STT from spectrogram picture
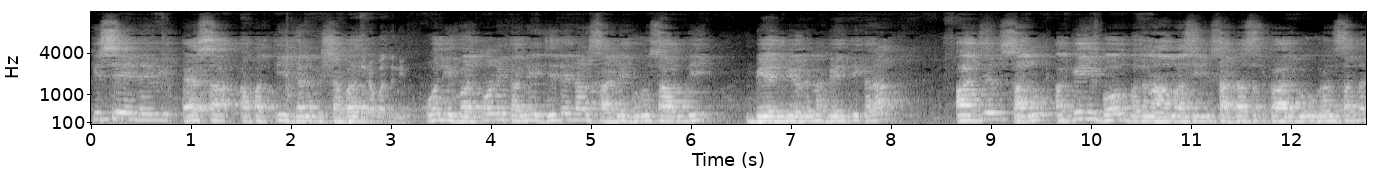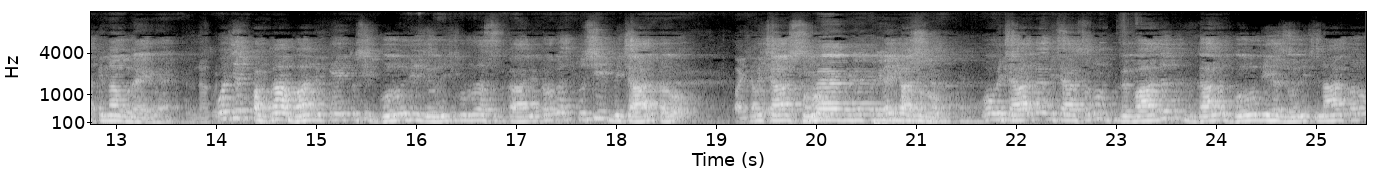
ਕਿਸੇ ਨੇ ਵੀ ਐਸਾ ਆਪੱਤੀਜਨਕ ਸ਼ਬਦ ਸ਼ਬਦ ਨਹੀਂ। ਉਹਦੀ ਵਰਤੋਂ ਨਹੀਂ ਕਰਨੀ ਜਿਹਦੇ ਨਾਲ ਸਾਡੇ ਗੁਰੂ ਸਾਹਿਬ ਦੀ ਬੇਦਬੀ ਹੋਵੇ ਮੈਂ ਬੇਨਤੀ ਕਰਾਂ ਅੱਜ ਸਾਨੂੰ ਅੱਗੇ ਹੀ ਬਹੁਤ ਬਦਨਾਮ ਅਸੀਂ ਸਾਡਾ ਸਤਿਕਾਰ ਗੁਰੂ ਗ੍ਰੰਥ ਸਾਹਿਬ ਦਾ ਕਿੰਨਾ ਰਹਿ ਗਿਆ ਹੈ। ਉਹ ਜੇ ਪੱਗਾਂ ਬੰਨ ਕੇ ਤੁਸੀਂ ਗੁਰੂ ਦੀ ਜੂਰੀ ਚ ਗੁਰੂ ਦਾ ਸਤਿਕਾਰ ਨਹੀਂ ਕਰੋਗੇ ਤੁਸੀਂ ਵਿਚਾਰ ਕਰੋ ਵਿਚਾਰ ਸੁਣੋ ਨਾਲ ਸੁਣੋ ਉਹ ਵਿਚਾਰ ਦਾ ਵਿਚਾਰ ਸੁਣੋ, ਵਿਵਾਦਤ ਗੱਲ ਗੁਰੂ ਦੀ ਹਜ਼ੂਰੀ ਚ ਨਾ ਕਰੋ,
